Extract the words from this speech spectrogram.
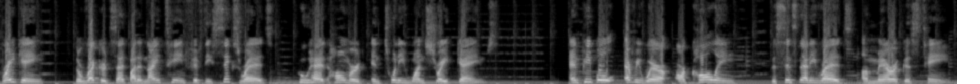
breaking the record set by the 1956 Reds, who had homered in 21 straight games. And people everywhere are calling the Cincinnati Reds America's team.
